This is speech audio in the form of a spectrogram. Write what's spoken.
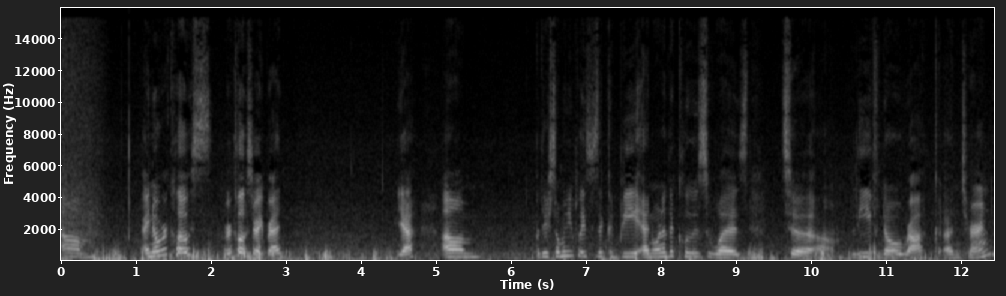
Um, I know we're close. We're close, right, Brad? Yeah. Um, but there's so many places it could be, and one of the clues was to um, leave no rock unturned.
